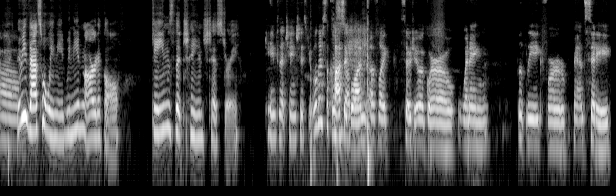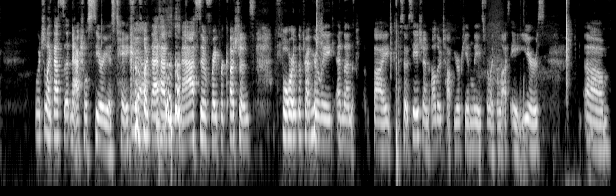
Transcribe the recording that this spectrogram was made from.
Um, Maybe that's what we need. We need an article. Games that changed history. Games that changed history. Well, there's the classic one of like Sergio Aguero winning the league for Man City which like that's an actual serious take. Yeah. like that had massive repercussions for the Premier League, and then by association, other top European leagues for like the last eight years. Um,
